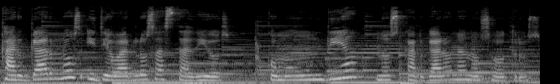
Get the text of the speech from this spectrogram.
cargarlos y llevarlos hasta Dios, como un día nos cargaron a nosotros.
